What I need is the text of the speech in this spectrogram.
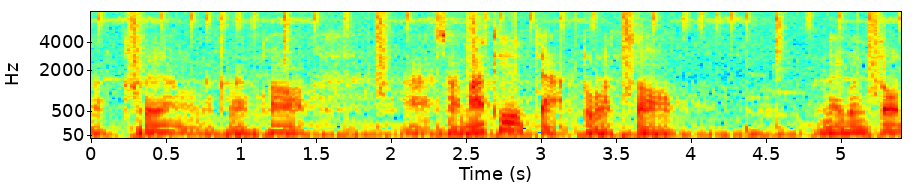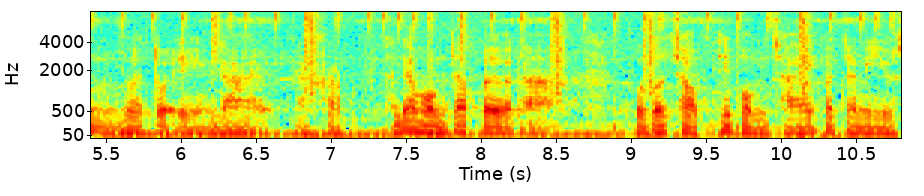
ละเครื่องนะครับ ก็สามารถที่จะตรวจสอบในเบื้องต้นด้วยตัวเองได้นะครับ เดี๋ยวผมจะเปิด Photoshop ที่ผมใช้ก็จะมีอยู่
